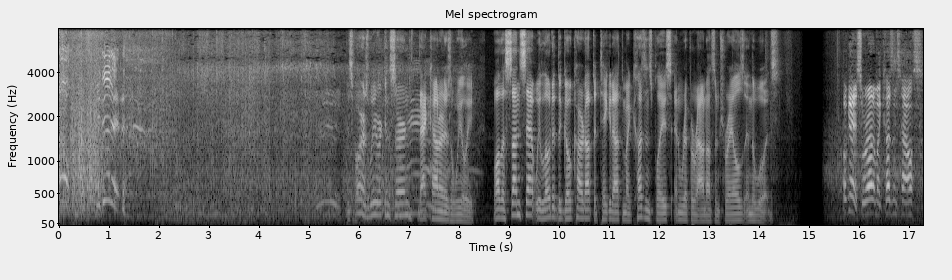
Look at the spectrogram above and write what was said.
Oh, he did it! as we were concerned, that counted as a wheelie. While the sun set, we loaded the go kart up to take it out to my cousin's place and rip around on some trails in the woods. Okay, so we're out at my cousin's house.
